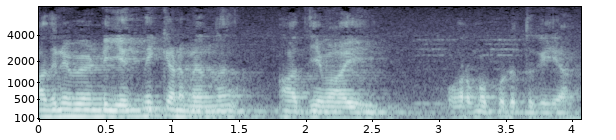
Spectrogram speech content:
അതിനുവേണ്ടി യത്നിക്കണമെന്ന് ആദ്യമായി ഓർമ്മപ്പെടുത്തുകയാണ്.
